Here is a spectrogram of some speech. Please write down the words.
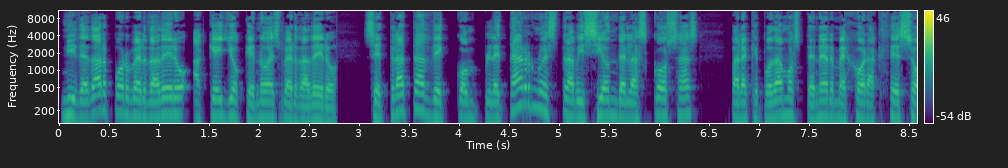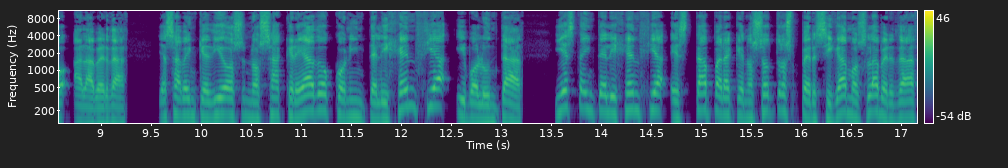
ni de dar por verdadero aquello que no es verdadero. Se trata de completar nuestra visión de las cosas para que podamos tener mejor acceso a la verdad. Ya saben que Dios nos ha creado con inteligencia y voluntad, y esta inteligencia está para que nosotros persigamos la verdad,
